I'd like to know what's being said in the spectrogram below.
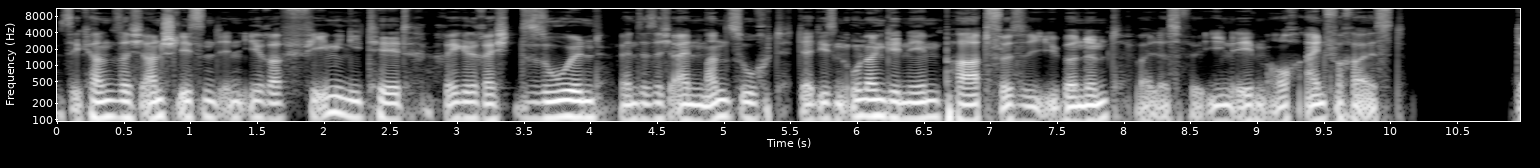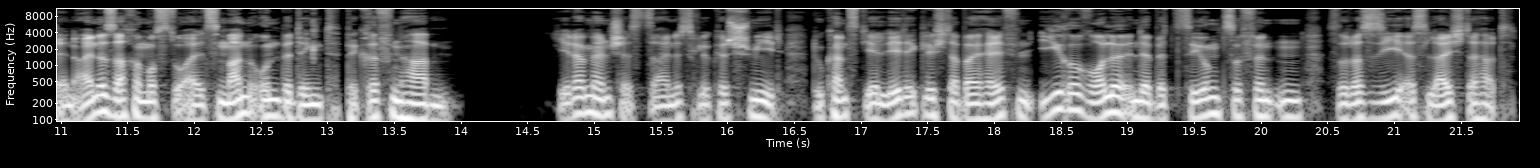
Sie kann sich anschließend in ihrer Feminität regelrecht suhlen, wenn sie sich einen Mann sucht, der diesen unangenehmen Part für sie übernimmt, weil es für ihn eben auch einfacher ist. Denn eine Sache musst du als Mann unbedingt begriffen haben. Jeder Mensch ist seines Glückes Schmied. Du kannst ihr lediglich dabei helfen, ihre Rolle in der Beziehung zu finden, sodass sie es leichter hat.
